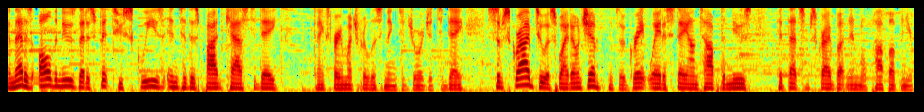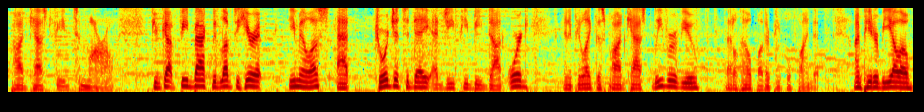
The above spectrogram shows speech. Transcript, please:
And that is all the news that is fit to squeeze into this podcast today. Thanks very much for listening to Georgia Today. Subscribe to us, why don't you? It's a great way to stay on top of the news. Hit that subscribe button and we'll pop up in your podcast feed tomorrow. If you've got feedback, we'd love to hear it. Email us at georgiatoday at gpb.org. And if you like this podcast, leave a review. That'll help other people find it. I'm Peter Biello.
